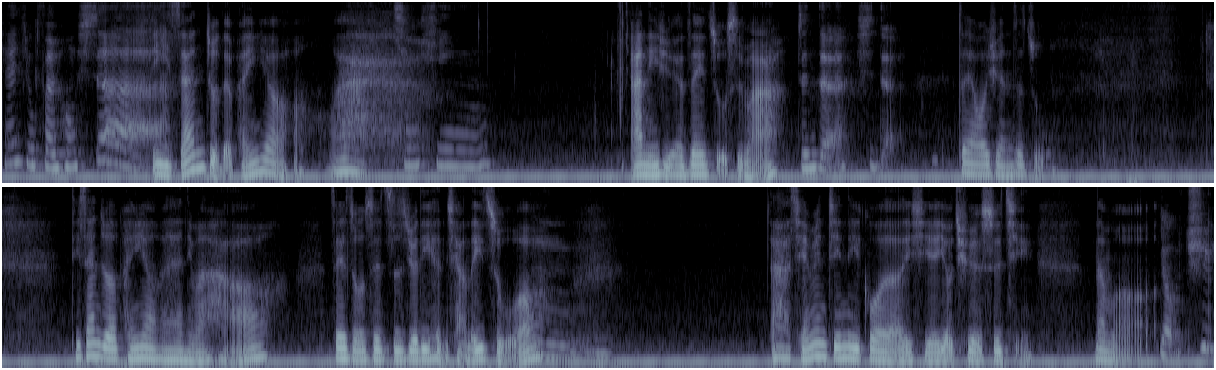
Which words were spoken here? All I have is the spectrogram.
下一组粉红色。第三组的朋友，哇，星星。啊，你选的这一组是吗？真的是的。对啊，我选这组。第三组的朋友们，你们好。这一组是直觉力很强的一组哦。嗯。啊，前面经历过了一些有趣的事情，那么有趣。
